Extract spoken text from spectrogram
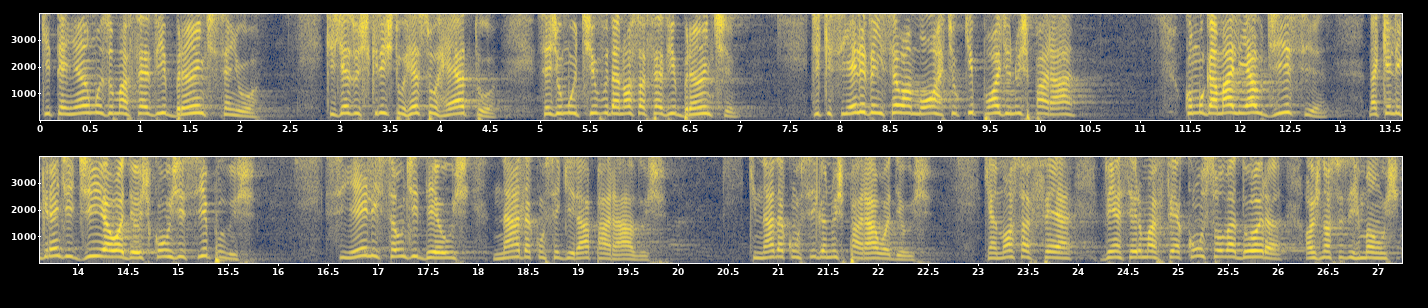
que tenhamos uma fé vibrante, Senhor que Jesus Cristo ressurreto seja o motivo da nossa fé vibrante, de que se ele venceu a morte, o que pode nos parar? Como Gamaliel disse naquele grande dia, ó Deus, com os discípulos: se eles são de Deus, nada conseguirá pará-los. Que nada consiga nos parar, ó Deus. Que a nossa fé venha a ser uma fé consoladora aos nossos irmãos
